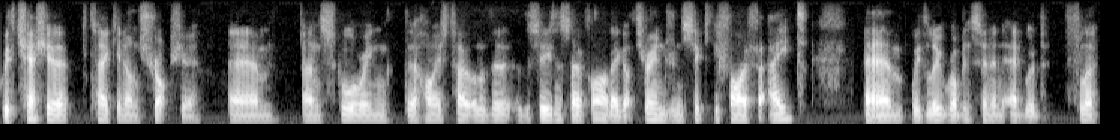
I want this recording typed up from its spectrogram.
with Cheshire taking on Shropshire, um, and scoring the highest total of the, of the season so far. They got 365 for eight, um, with Luke Robinson and Edward Fluck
